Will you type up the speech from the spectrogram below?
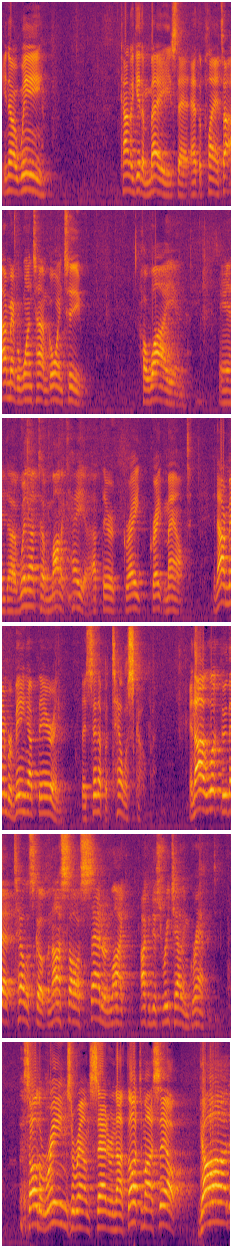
You know, we kind of get amazed at, at the plants. I, I remember one time going to Hawaii and, and uh, went up to Mauna Kea, up there, great, great mount. And I remember being up there and they set up a telescope. And I looked through that telescope and I saw Saturn like I could just reach out and grab it. I saw the rings around Saturn and I thought to myself, God,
